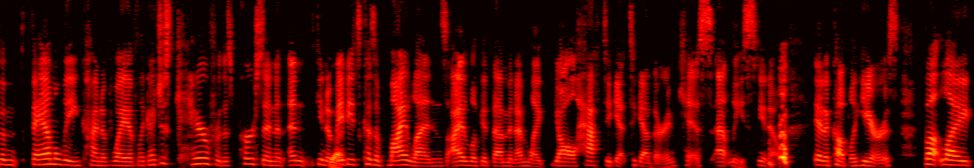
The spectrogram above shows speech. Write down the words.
fam- family kind of way of like I just care for this person and and you know, Yeah. maybe it's cuz of my lens. I look at them and I'm like y'all have to get together and kiss at least, you know, in a couple years. But like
